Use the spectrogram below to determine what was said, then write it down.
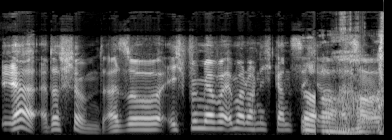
Ja, das stimmt. Also ich bin mir aber immer noch nicht ganz sicher. Oh. Also,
